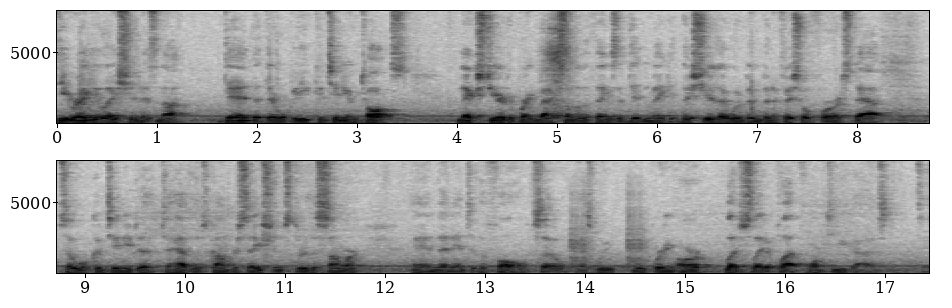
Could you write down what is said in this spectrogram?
deregulation is not dead, that there will be continuing talks next year to bring back some of the things that didn't make it this year that would have been beneficial for our staff. So we'll continue to, to have those conversations through the summer. and then into the fall. So as we, we bring our legislative platform to you guys. So,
